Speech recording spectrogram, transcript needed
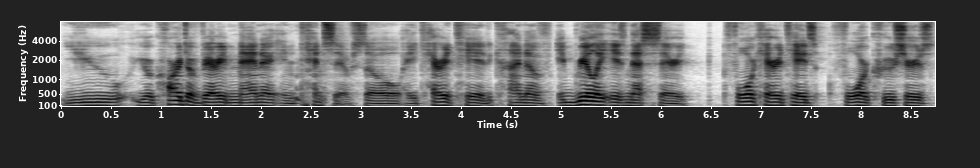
you your cards are very mana intensive. So a Caryatid kind of it really is necessary. Four Caryatids, four Cruciers,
